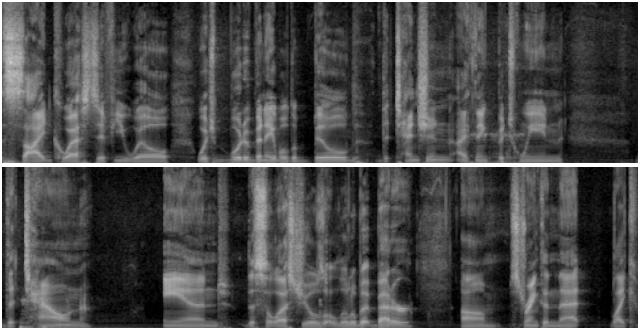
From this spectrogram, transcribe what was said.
side quests, if you will, which would have been able to build the tension, I think, between the town and the Celestials a little bit better. Um, strengthen that, like,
